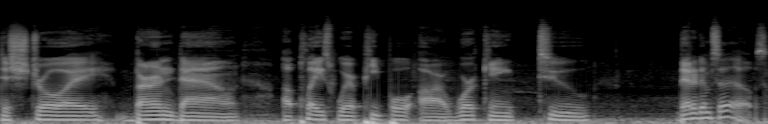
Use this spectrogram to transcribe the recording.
destroy burn down a place where people are working to better themselves.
